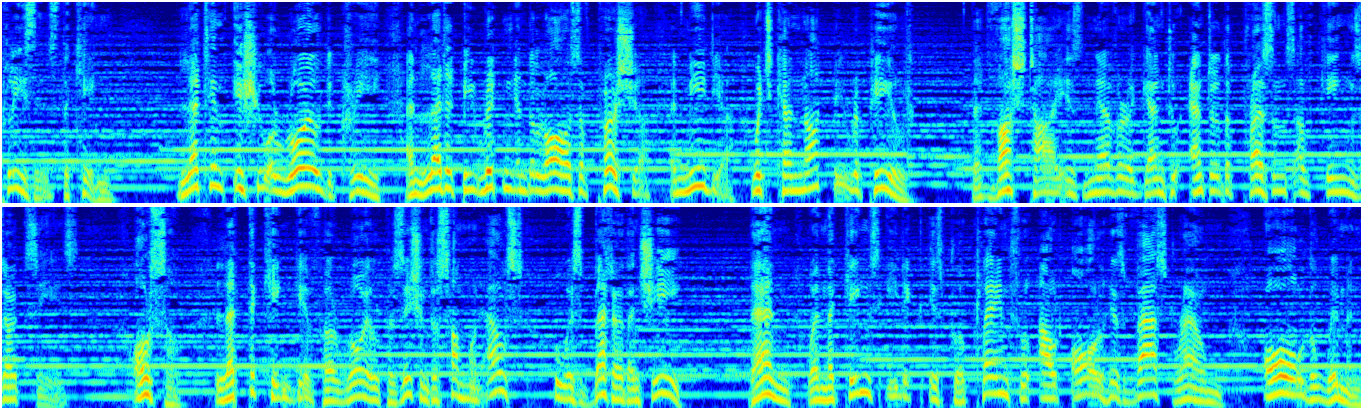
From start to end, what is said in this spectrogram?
pleases the king, let him issue a royal decree, and let it be written in the laws of Persia and Media, which cannot be repealed, that Vashti is never again to enter the presence of King Xerxes. Also, let the king give her royal position to someone else who is better than she. Then, when the king's edict is proclaimed throughout all his vast realm, all the women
